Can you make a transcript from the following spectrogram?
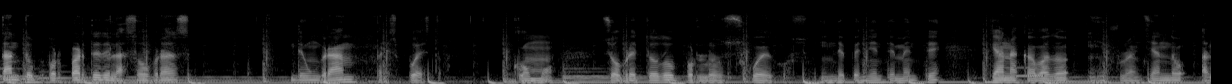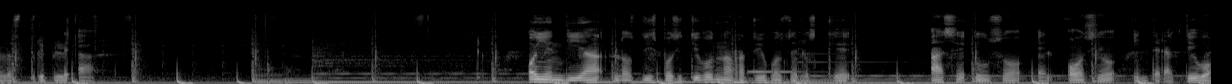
tanto por parte de las obras de un gran presupuesto, como sobre todo por los juegos, independientemente que han acabado influenciando a los AAA. Hoy en día los dispositivos narrativos de los que hace uso el ocio interactivo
